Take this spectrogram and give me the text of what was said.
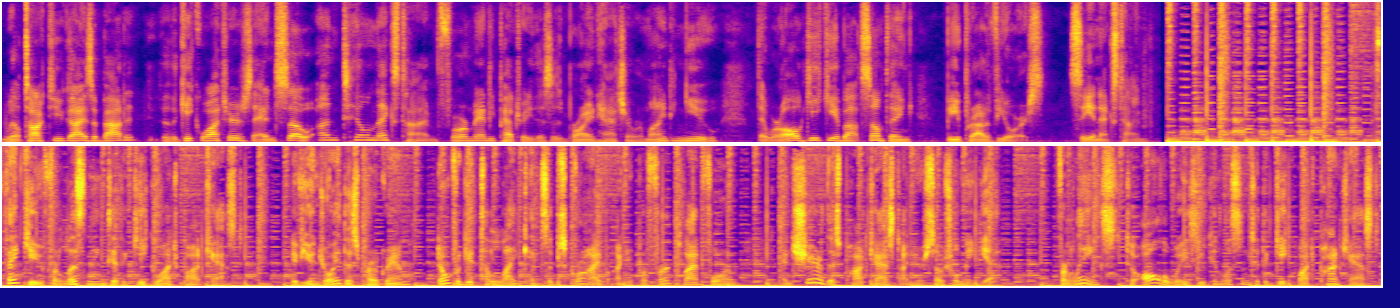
we'll talk to you guys about it, the Geek Watchers. And so until next time, for Mandy Petrie, this is Brian Hatcher reminding you that we're all geeky about something. Be proud of yours. See you next time. Thank you for listening to the Geek Watch podcast. If you enjoyed this program, don't forget to like and subscribe on your preferred platform and share this podcast on your social media. For links to all the ways you can listen to the Geek Watch podcast,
